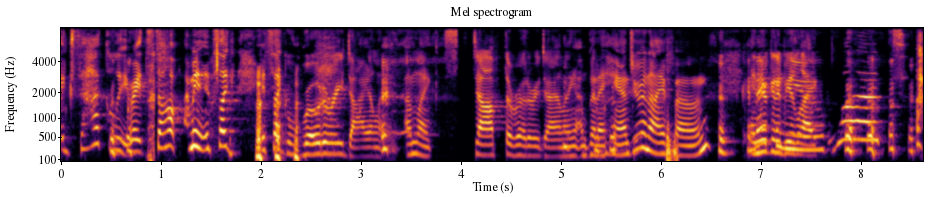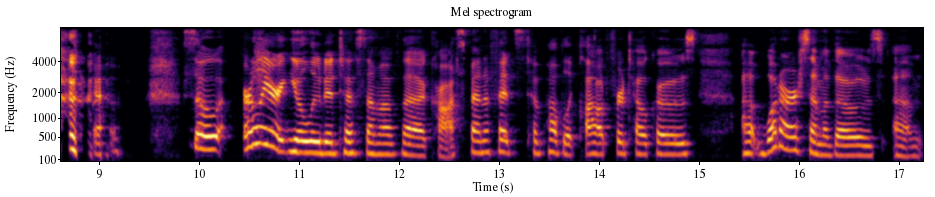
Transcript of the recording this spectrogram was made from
exactly right. Stop. I mean, it's like it's like rotary dialing. I'm like, stop the rotary dialing. I'm going to hand you an iPhone, and you're going to be you. like, what? yeah. So earlier you alluded to some of the cost benefits to public cloud for telcos. Uh, what are some of those, um,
